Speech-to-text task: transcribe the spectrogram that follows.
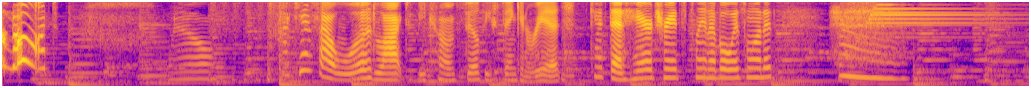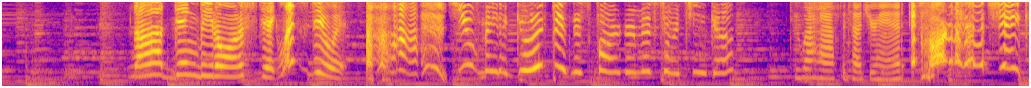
or not? Well, I guess I would like to become filthy stinking rich. Get that hair transplant I've always wanted. ah, ding beetle on a stick. Let's do it. You've made a good business partner, Miss Toy Chica. Do I have to touch your hand? It's part of the handshake.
